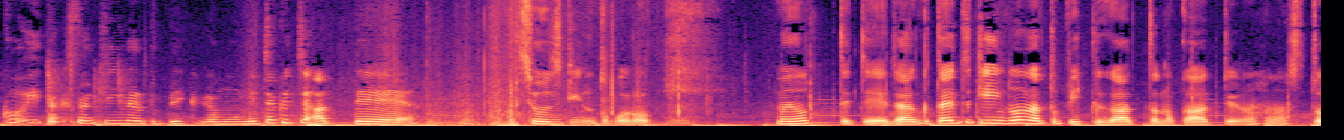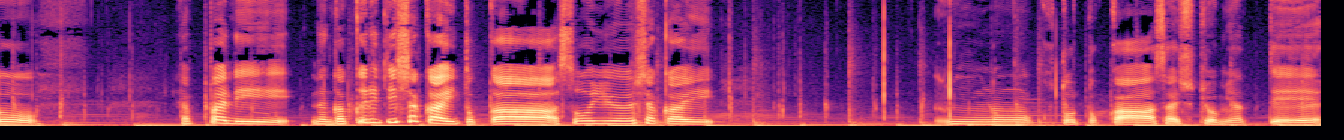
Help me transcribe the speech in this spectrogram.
ごいたくさん気になるトピックがもうめちゃくちゃあって正直のところ。迷っててだから具体的にどんなトピックがあったのかっていうのを話すとやっぱりな、学歴社会とか、そういう社会のこととか、最初興味あって、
